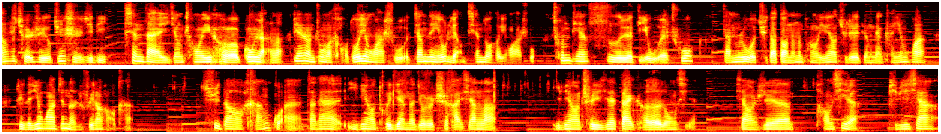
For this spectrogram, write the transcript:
当时确实是一个军事基地，现在已经成为一个 公园了。边上种了好多樱花树，将近有两千多棵樱花树。春天四月底五月初，咱们如果去到道南的朋友，一定要去这个景点看樱花。这个樱花真的是非常好看。去到函馆，大家一定要推荐的就是吃海鲜了，一定要吃一些带壳的东西，像这些螃蟹、皮皮虾、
